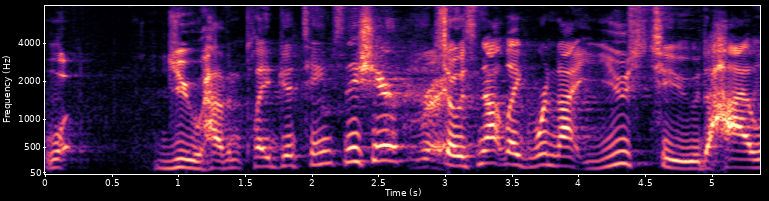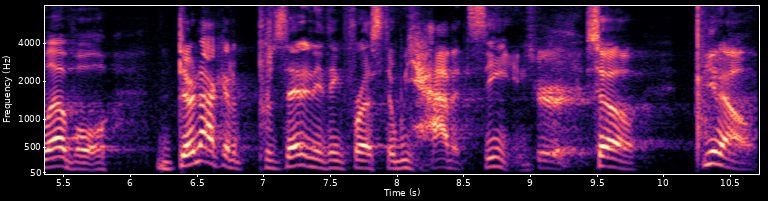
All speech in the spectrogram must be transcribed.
what. You haven't played good teams this year, Right. so it's not like we're not used to the high level. They're not going to present anything for us that we haven't seen. Sure. So, you know,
